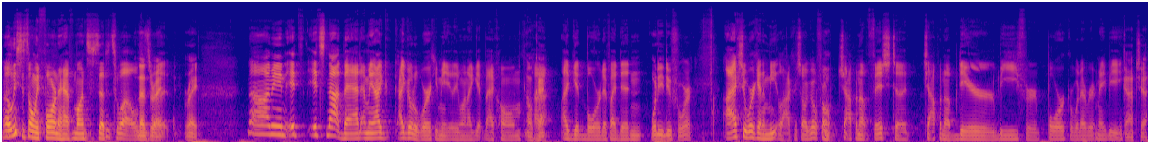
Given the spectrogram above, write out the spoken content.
Well, at least it's only four and a half months instead of twelve. that's but- right. No, I mean it's it's not bad. I mean, I I go to work immediately when I get back home. Okay. Uh, I'd get bored if I didn't. What do you do for work? I actually work at a meat locker, so I go from Oh. chopping up fish to chopping up deer or beef or pork or whatever it may be. Gotcha.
